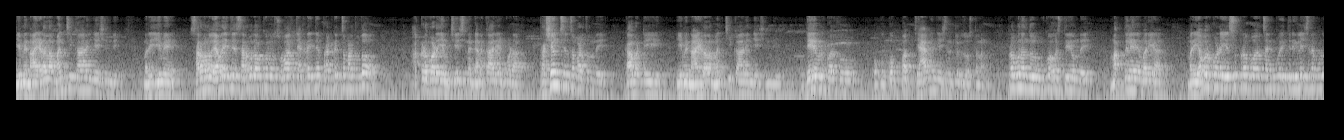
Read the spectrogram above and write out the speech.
ఈమె నా ఎడల మంచి కార్యం చేసింది. మరి ఈమె సర్వలో ఎవరైతే సర్వలోకంలో సువార్త ఎక్కడైతే ప్రకటించబడుతుందో అక్కడ కూడా ఈమె చేసిన ఘనకార్యం కూడా ప్రశంసించబడుతుంది. కాబట్టి ఈమె నా ఎడల మంచి కార్యం చేసింది. దేవుని కొరకు ఒక గొప్ప త్యాగం చేసినట్లుగా చూస్తున్నాం. ప్రభునందు ఇంకొక స్త్రీ ఉంది మక్తలేని మరియ. మరి ఎవరు కూడా యేసు ప్రభు వారు చనిపోయి తిరిగి లేచినప్పుడు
